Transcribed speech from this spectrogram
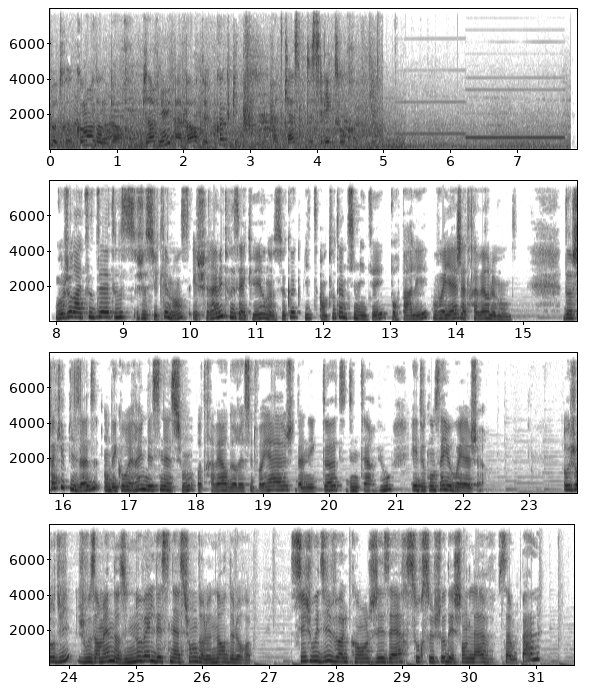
votre commandant de bord. Bienvenue à bord de Cockpit, podcast de Selectour. Bonjour à toutes et à tous, je suis Clémence et je suis ravie de vous accueillir dans ce cockpit en toute intimité pour parler voyage à travers le monde. Dans chaque épisode, on découvrira une destination au travers de récits de voyage, d'anecdotes, d'interviews et de conseils aux voyageurs. Aujourd'hui, je vous emmène dans une nouvelle destination dans le nord de l'Europe. Si je vous dis volcan, geyser, source chaude et champs de lave, ça vous parle?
